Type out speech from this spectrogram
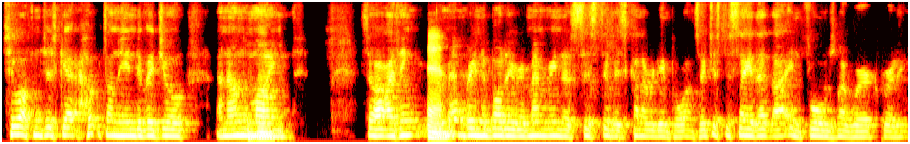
too often just get hooked on the individual and on the mm-hmm. mind so I think yeah. remembering the body, remembering the system is kind of really important. So just to say that that informs my work really.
